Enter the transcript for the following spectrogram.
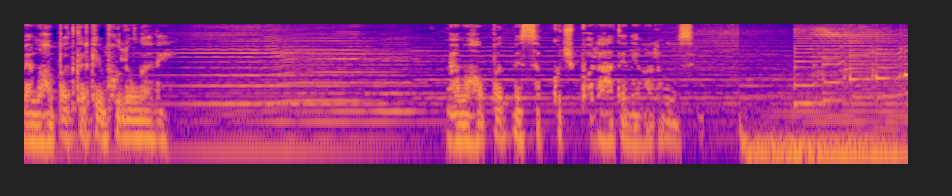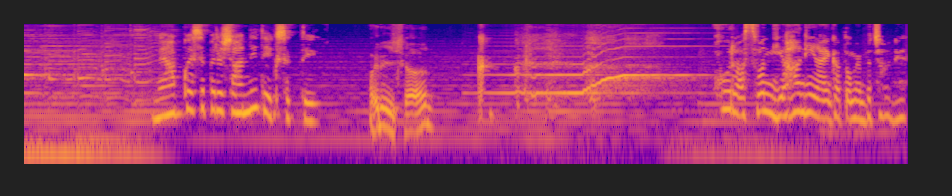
मैं मोहब्बत करके भूलूँगा नहीं। मैं मोहब्बत में सब कुछ भुला देने वाला हूँ उसे। मैं आपको ऐसे परेशान नहीं देख सकती। परेशान? और यहाँ नहीं आएगा तो तुम्हें बचाने।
